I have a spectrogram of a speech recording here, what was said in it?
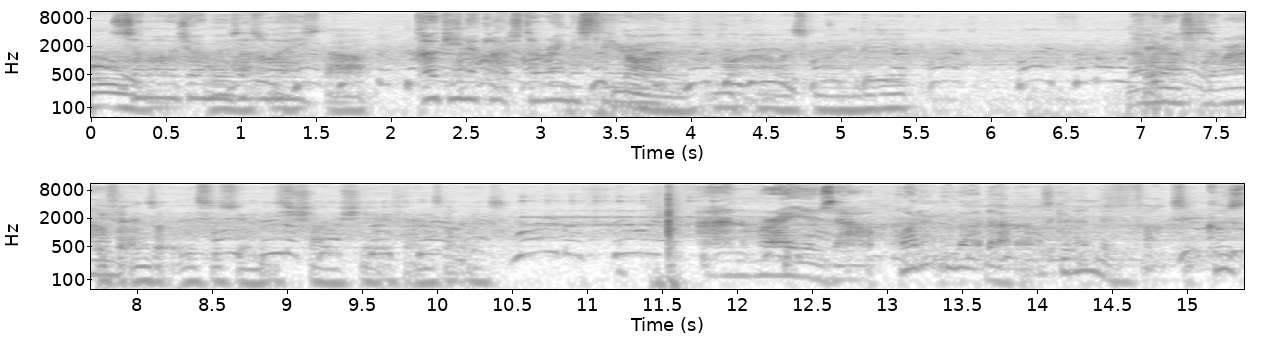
Ooh, Samoa Joe moves oh, out of the way. Coquina clutch to Rey Mysterio. No, not how it's going to end, is it? No If one it- else is around. If it ends like this, is going to show shit if it ends like this. And Rey is out. Why don't you like that? That was a good ending. Fuck's it, because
